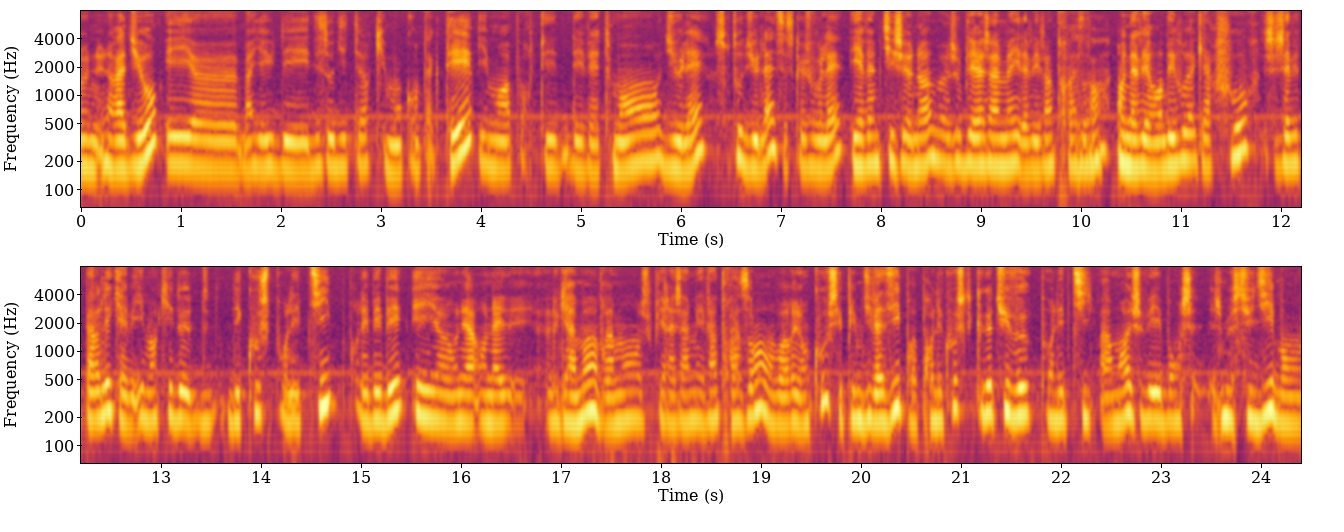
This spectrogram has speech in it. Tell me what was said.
une, radio et euh, bah, il y a eu des, auditeurs qui m'ont contacté. Ils m'ont apporté des vêtements, du lait, surtout du lait, c'est ce que je voulais. Et il y avait un petit jeune homme, j'oublierai jamais, il avait 23 ans. On avait rendez-vous à Carrefour. J'avais parlé qu'il il manquait de, des couches pour les petits, pour les bébés. Et euh, on a le gamin, vraiment, je n'oublierai jamais, 23 ans, on va aller en couche. Et puis il me dit, vas-y, prends les couches que tu veux pour les petits. Alors moi, je vais, bon, je, me suis dit, bon,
